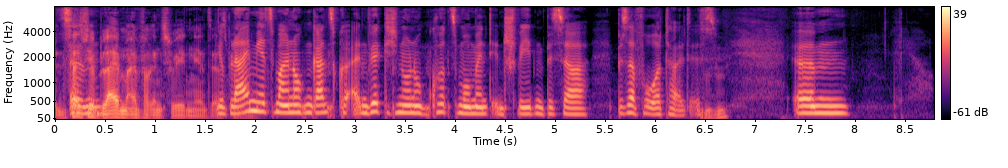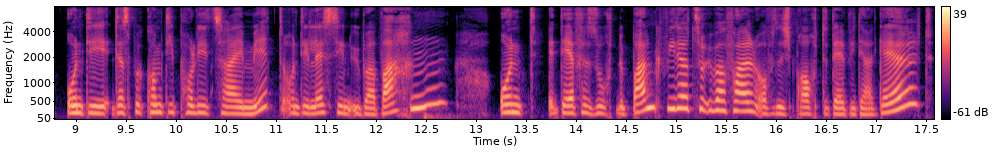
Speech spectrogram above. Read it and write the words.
Das heißt, wir Ähm, bleiben einfach in Schweden jetzt. Wir bleiben jetzt mal noch einen ganz, wirklich nur noch einen kurzen Moment in Schweden, bis er, bis er verurteilt ist. Mhm. Ähm, und die, das bekommt die Polizei mit und die lässt ihn überwachen. Und der versucht, eine Bank wieder zu überfallen. Offensichtlich brauchte der wieder Geld.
